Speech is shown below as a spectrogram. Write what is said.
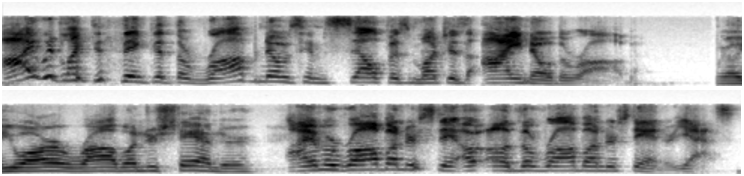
I would like to think that the Rob knows himself as much as I know the Rob. Well, you are a Rob understander. I am a Rob understand. Uh, uh, the Rob understander, yes.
